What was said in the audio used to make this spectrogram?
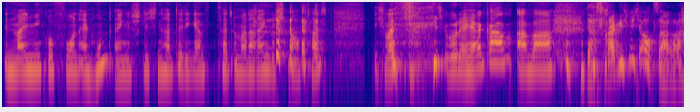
in mein Mikrofon ein Hund eingeschlichen hat, der die ganze Zeit immer da reingeschnauft hat. Ich weiß nicht, wo der herkam, aber das frage ich mich auch, Sarah.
